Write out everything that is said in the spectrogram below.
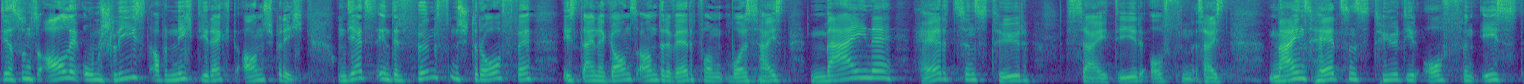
das uns alle umschließt, aber nicht direkt anspricht. Und jetzt in der fünften Strophe ist eine ganz andere Verbform, wo es heißt, meine Herzenstür sei dir offen. Das heißt, meins Herzenstür dir offen ist.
